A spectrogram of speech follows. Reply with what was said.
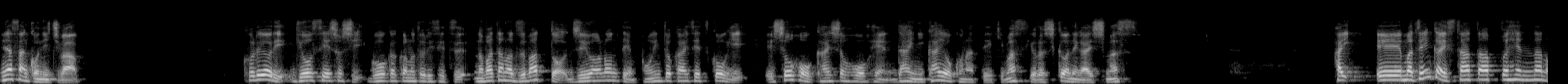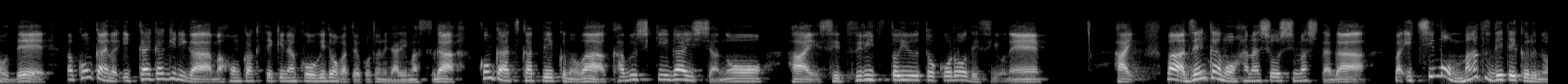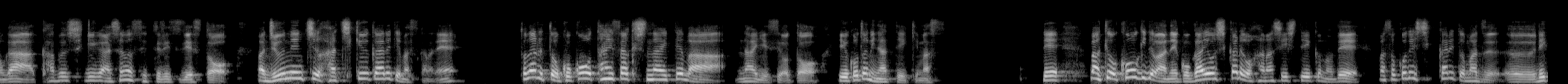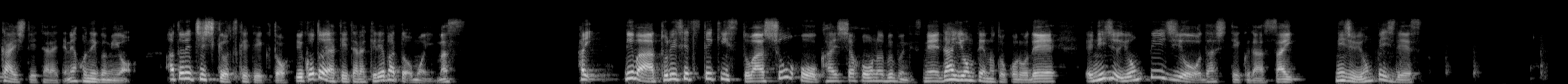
皆さん、こんにちは。これより行政書士合格の取説、野端のズバッと重要論点ポイント解説講義、商法会社法編第2回を行っていきます。よろしくお願いします。はい。えー、まあ、前回スタートアップ編なので、まあ、今回の1回限りがま本格的な講義動画ということになりますが、今回扱っていくのは株式会社の、はい、設立というところですよね。はい。まあ、前回もお話をしましたが、まあ、一問まず出てくるのが株式会社の設立ですと、まあ、10年中8、9回出てますからね。となると、ここを対策しない手はないですよということになっていきます。で、まあ今日講義ではね、こう概要をしっかりお話ししていくので、まあ、そこでしっかりとまず理解していただいてね、骨組みを。後で知識をつけていくということをやっていただければと思います。はい。では、取説テキストは、商法会社法の部分ですね。第4編のところで、24ページを出してください。24ページです。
